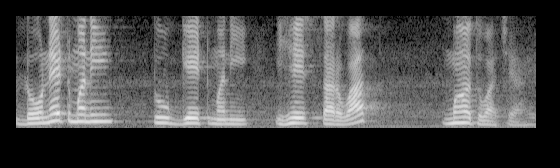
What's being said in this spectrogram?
Donate money to get money हे सर्वात महत्त्वाचे आहे.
